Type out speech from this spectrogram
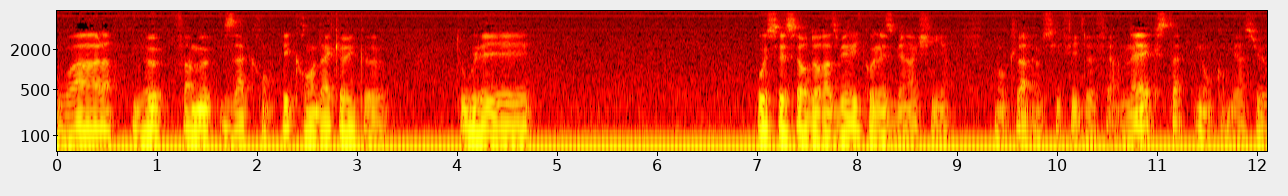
Voilà, le fameux écran d'accueil que tous les possesseurs de Raspberry connaissent bien ici. Hein. Donc là, il suffit de faire Next. Donc bien sûr,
